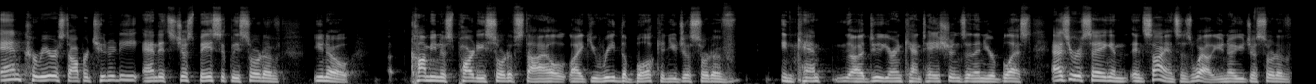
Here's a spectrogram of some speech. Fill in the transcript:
and careerist opportunity, and it's just basically sort of you know communist party sort of style. Like you read the book and you just sort of incant uh, do your incantations and then you're blessed as you were saying in, in science as well you know you just sort of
